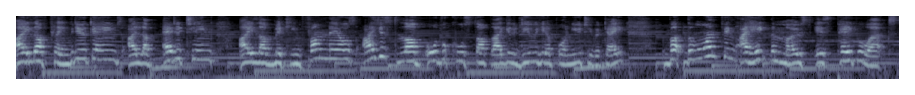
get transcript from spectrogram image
I love playing video games. I love editing. I love making thumbnails. I just love all the cool stuff that I get to do here on YouTube okay? But the one thing I hate the most is paperworks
